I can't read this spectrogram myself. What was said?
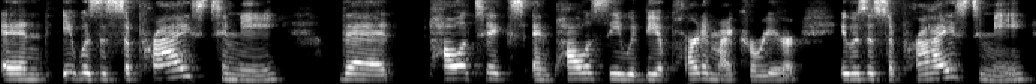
and it was a surprise to me that politics and policy would be a part of my career. It was a surprise to me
